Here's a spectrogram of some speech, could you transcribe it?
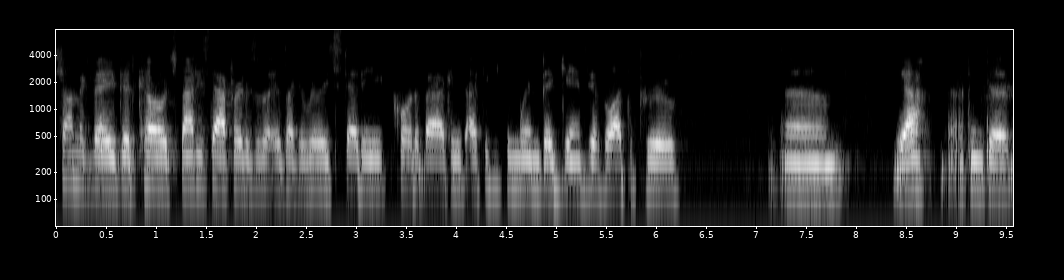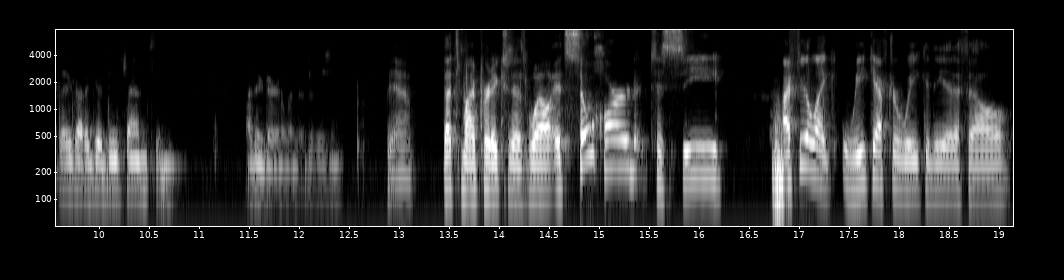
Sean McVay, good coach. Matthew Stafford is, is like a really steady quarterback. He, I think he can win big games. He has a lot to prove. Um, yeah, I think uh, they got a good defense, and I think they're going to win the division. Yeah, That's my prediction as well. It's so hard to see. I feel like week after week in the NFL,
